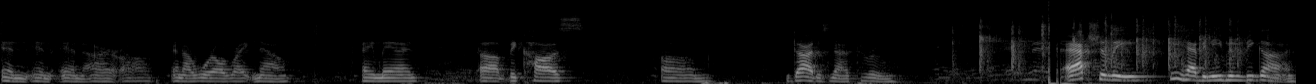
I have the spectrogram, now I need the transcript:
in, in, in, our, uh, in our world right now. Amen. Uh, because um, God is not through. Actually, He haven't even begun.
